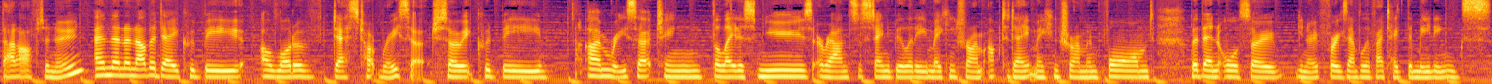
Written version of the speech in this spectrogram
that afternoon. And then another day could be a lot of desktop research. So it could be I'm researching the latest news around sustainability, making sure I'm up to date, making sure I'm informed. But then also, you know, for example, if I take the meetings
